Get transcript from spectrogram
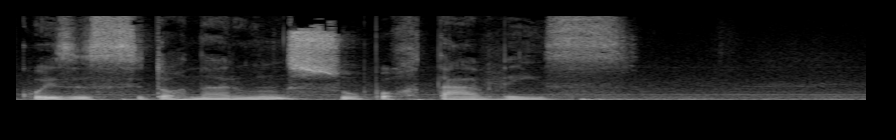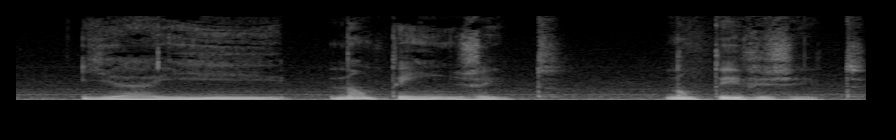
coisas se tornaram insuportáveis. E aí não tem jeito. Não teve jeito.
